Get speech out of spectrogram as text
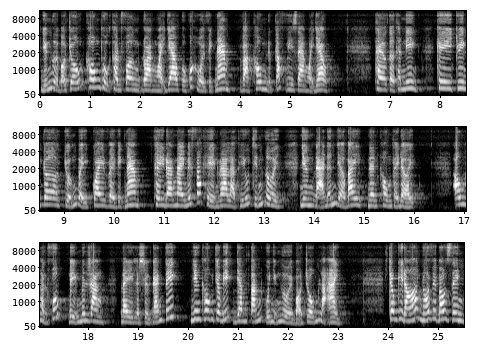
Những người bỏ trốn không thuộc thành phần đoàn ngoại giao của Quốc hội Việt Nam và không được cấp visa ngoại giao. Theo tờ Thanh niên, khi chuyên cơ chuẩn bị quay về Việt Nam, thì đoàn này mới phát hiện ra là thiếu 9 người, nhưng đã đến giờ bay nên không thể đợi. Ông Hạnh Phúc biện minh rằng đây là sự đáng tiếc, nhưng không cho biết danh tánh của những người bỏ trốn là ai. Trong khi đó, nói với báo Zing,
